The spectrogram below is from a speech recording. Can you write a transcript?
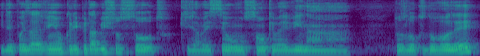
E depois vai vir o clipe da Bicho Solto, que já vai ser um som que vai vir na pros loucos do rolê.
